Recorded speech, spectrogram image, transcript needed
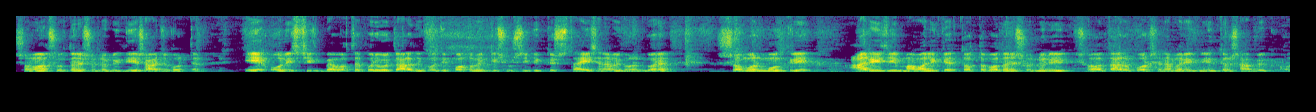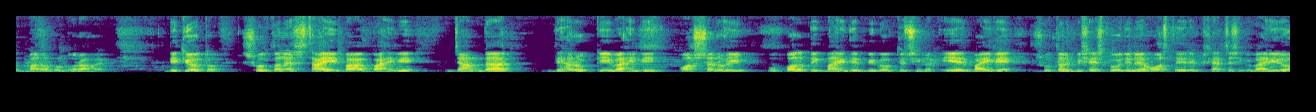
সময় সুলতানের সৈন্যবৃদ্ধি দিয়ে সাহায্য করতেন। এ অনিশ্চিত ব্যবস্থার পরিবর্তে আলাদিন খলজি প্রথম একটি সুস্বীকৃত স্থায়ী সেনাবাহিনী গঠন করেন। সমর মন্ত্রী আরিজি মামালিকের তত্ত্বাবধানে সৈন্য নিয়োগ সহ তার উপর সেনাবাহিনীর নিয়ন্ত্রণ স্বাভাবিক বাড়াপন করা হয়। দ্বিতীয়ত, সুলতানের স্থায়ী বা বাহিনী জানদার দেহরক্ষী বাহিনী অশ্বারোহী ও পদাতিক বাহিনীতে বিভক্ত ছিল। এর বাইরে সুলতান বিশেষ প্রয়োজনে অস্থায়ী স্বেচ্ছাসেবী বাহিনীরও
